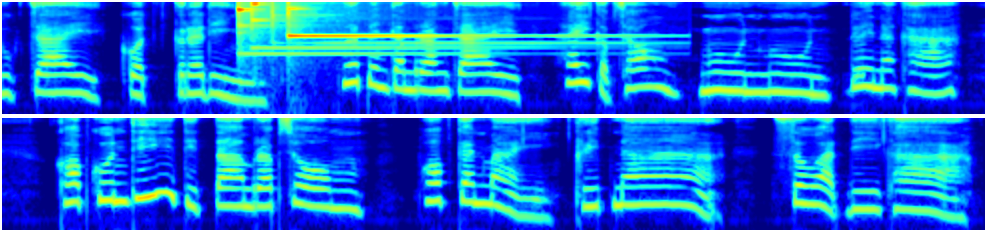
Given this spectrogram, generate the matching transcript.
ถูกใจ กดกระดิ่ง เพื่อเป็นกำลังใจให้กับช่องมูนมูนด้วยนะคะ ขอบคุณที่ติดตามรับชม พบกันใหม่คลิปหน้า สวัสดีค่ะ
